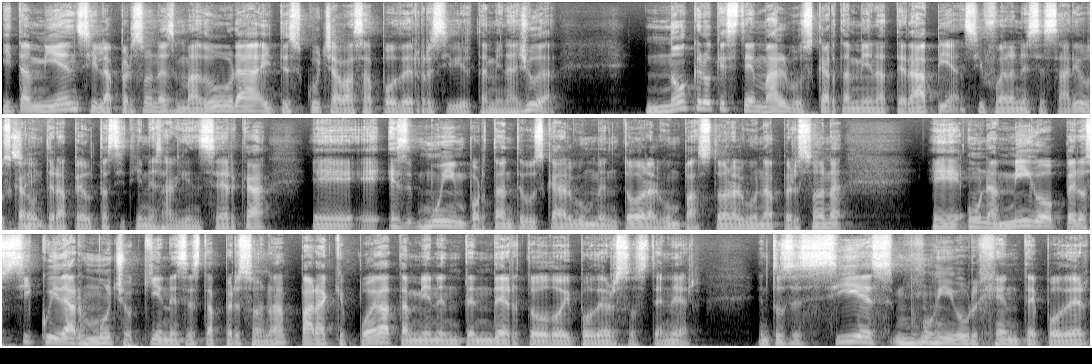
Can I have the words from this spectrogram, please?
Y también si la persona es madura y te escucha, vas a poder recibir también ayuda. No creo que esté mal buscar también a terapia, si fuera necesario, buscar a un terapeuta si tienes a alguien cerca. Eh, eh, es muy importante buscar algún mentor, algún pastor, alguna persona eh, un amigo, pero sí cuidar mucho quién es esta persona para que pueda también entender todo y poder sostener. Entonces sí es muy urgente poder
